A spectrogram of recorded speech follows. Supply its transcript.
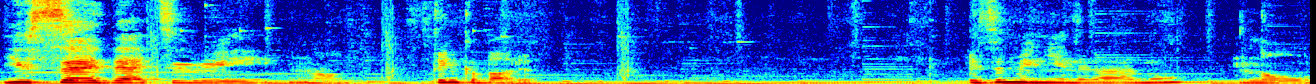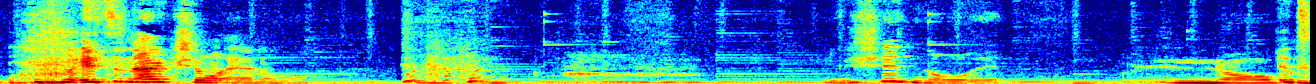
You said that to me. No. Think about it. Is a minion an animal? No. it's an actual animal. You should know it. No. It's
